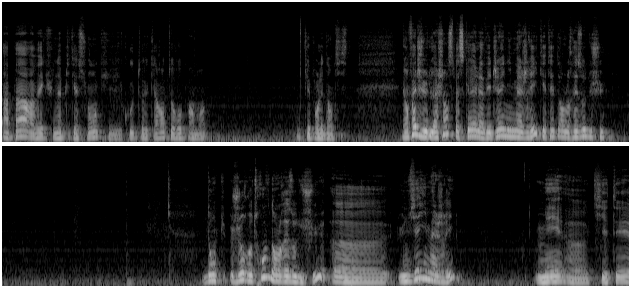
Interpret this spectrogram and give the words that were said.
à part avec une application qui coûte 40 euros par mois, qui est pour les dentistes. Et en fait, j'ai eu de la chance parce qu'elle avait déjà une imagerie qui était dans le réseau du CHU. Donc, je retrouve dans le réseau du CHU une vieille imagerie, mais qui était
